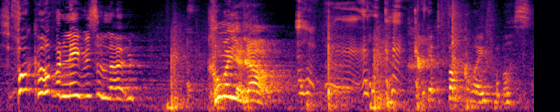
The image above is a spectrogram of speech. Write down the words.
Fuck off and leave us alone. Come here now! Get the fuck away from us.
